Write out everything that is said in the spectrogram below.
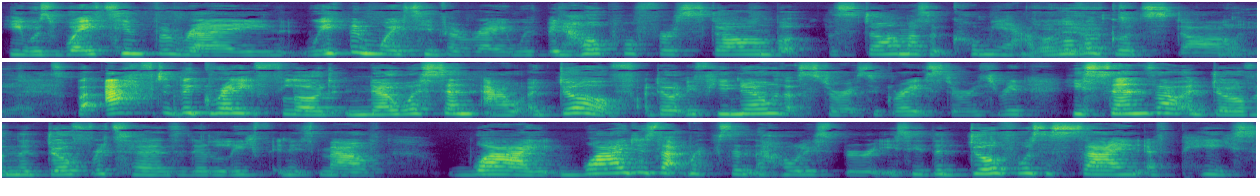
He was waiting for rain. We've been waiting for rain. We've been hopeful for a storm, but the storm hasn't come yet. I Not love a good storm. But after the great flood, Noah sent out a dove. I don't know if you know that story, it's a great story to read. He sends out a dove, and the dove returns with a leaf in its mouth. Why? Why does that represent the Holy Spirit? You see, the dove was a sign of peace,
